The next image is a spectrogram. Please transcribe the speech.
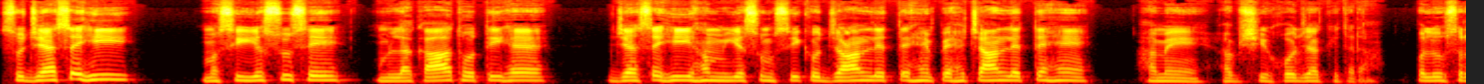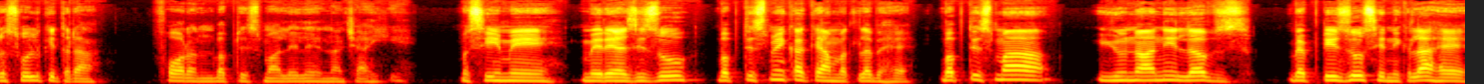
سو جیسے ہی مسی یسو سے ملاقات ہوتی ہے، جیسے ہی ہم یسو مسیح کو جان لیتے ہیں، پہچان لیتے ہیں، ہمیں حبشی خوجا کی طرح پلوس رسول کی طرح فوراً بپتسمہ لے لینا چاہیے۔ مسیح میں میرے عزیزو، بپتسمے کا کیا مطلب ہے؟ بپتسمہ یونانی لفظ بیپٹیزو سے نکلا ہے۔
